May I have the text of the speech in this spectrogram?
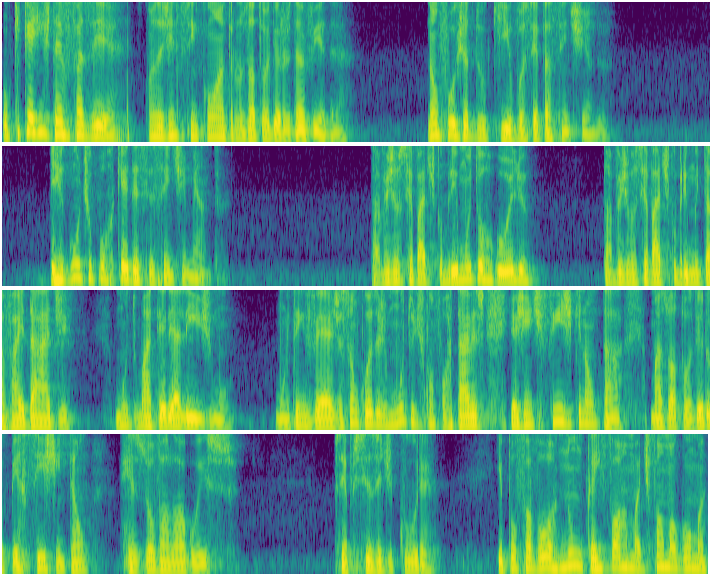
O que, que a gente deve fazer quando a gente se encontra nos atoleiros da vida? Não fuja do que você está sentindo. Pergunte o porquê desse sentimento. Talvez você vá descobrir muito orgulho. Talvez você vá descobrir muita vaidade, muito materialismo, muita inveja. São coisas muito desconfortáveis e a gente finge que não está. Mas o atoleiro persiste, então resolva logo isso. Você precisa de cura. E por favor, nunca, de forma alguma,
